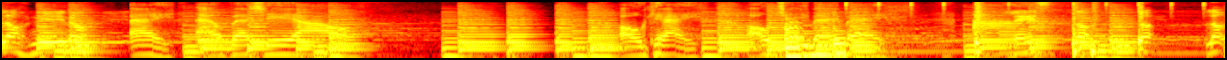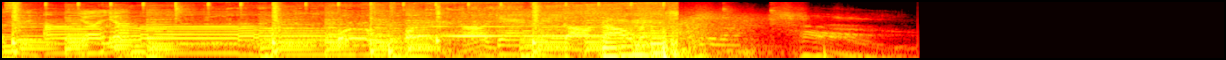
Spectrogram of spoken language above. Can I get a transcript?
los ninos. Ey, el vecino. Ok, OG baby. Ladies, look, lo, lo see. Yo, yo. Organic.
